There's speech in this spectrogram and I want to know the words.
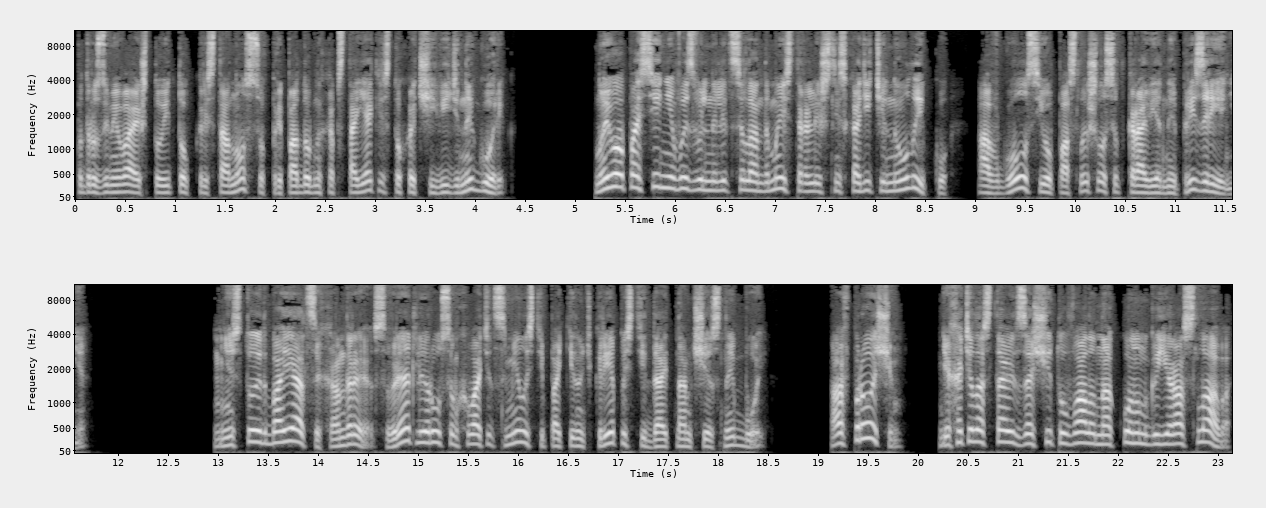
подразумевая, что итог крестоносцев при подобных обстоятельствах очевиден и горек. Но его опасения вызвали на лице ландмейстера лишь снисходительную улыбку, а в голос его послышалось откровенное презрение. «Не стоит бояться их, Андреас. Вряд ли русам хватит смелости покинуть крепость и дать нам честный бой. А впрочем, я хотел оставить защиту вала на конунга Ярослава,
